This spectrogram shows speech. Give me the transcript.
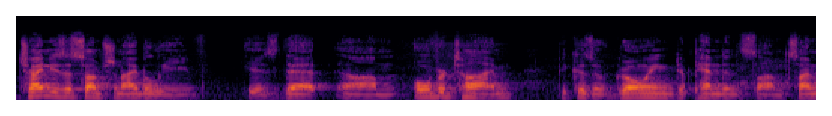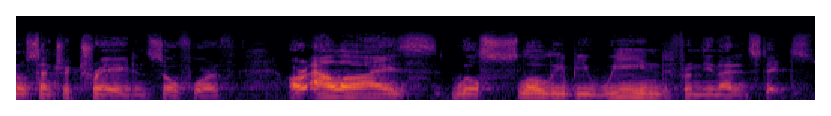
Chinese assumption, I believe, is that um, over time, because of growing dependence on Sinocentric trade and so forth, our allies will slowly be weaned from the United States.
